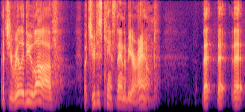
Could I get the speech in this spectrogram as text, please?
that you really do love, but you just can't stand to be around. That, that, that,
